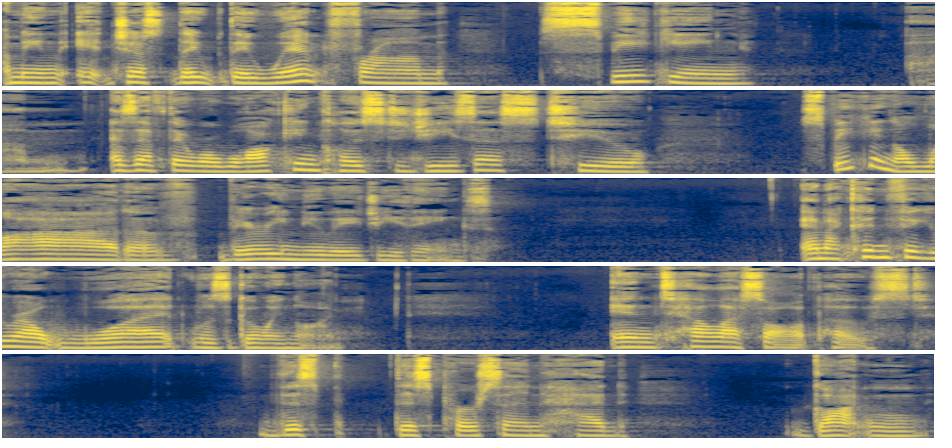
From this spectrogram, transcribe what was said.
I mean, it just, they, they went from speaking um, as if they were walking close to Jesus to speaking a lot of very new agey things. And I couldn't figure out what was going on until I saw a post. This this person had gotten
